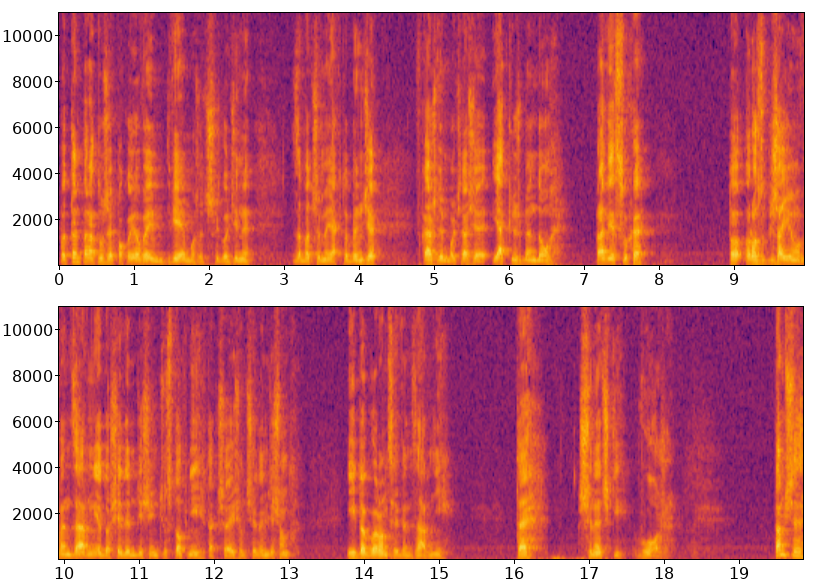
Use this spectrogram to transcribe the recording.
Po temperaturze pokojowej 2, może 3 godziny zobaczymy jak to będzie. W każdym bądź razie jak już będą prawie suche, to rozgrzaję wędzarnię do 70 stopni, tak 60-70 i do gorącej wędzarni te szyneczki włożę. Tam się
